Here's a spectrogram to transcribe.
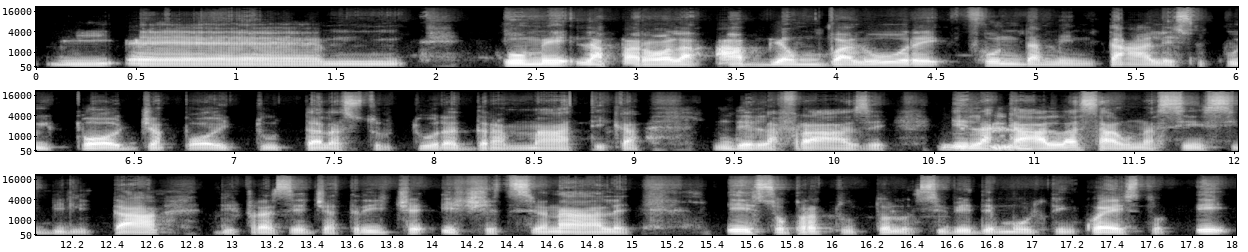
di eh, come la parola abbia un valore fondamentale su cui poggia poi tutta la struttura drammatica della frase. E la Callas ha una sensibilità di fraseggiatrice eccezionale e soprattutto lo si vede molto in questo. E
